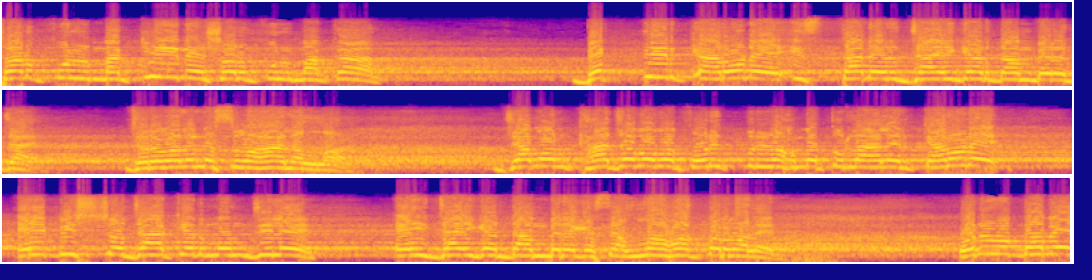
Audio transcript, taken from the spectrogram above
সরফুল মাকিনে সরফুল মাকান। ব্যক্তির কারণে স্থানের জায়গার দাম বেড়ে যায়। যারা বলেন সুহান আল্লাহ যেমন খাজা বাবা ফরিদপুরি রহমতুল্লাহ আলের কারণে এই বিশ্ব জাকের মঞ্জিলে এই জায়গার দাম বেড়ে গেছে। আল্লাহ আকবর বলেন। অনুরূপ ভাবে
